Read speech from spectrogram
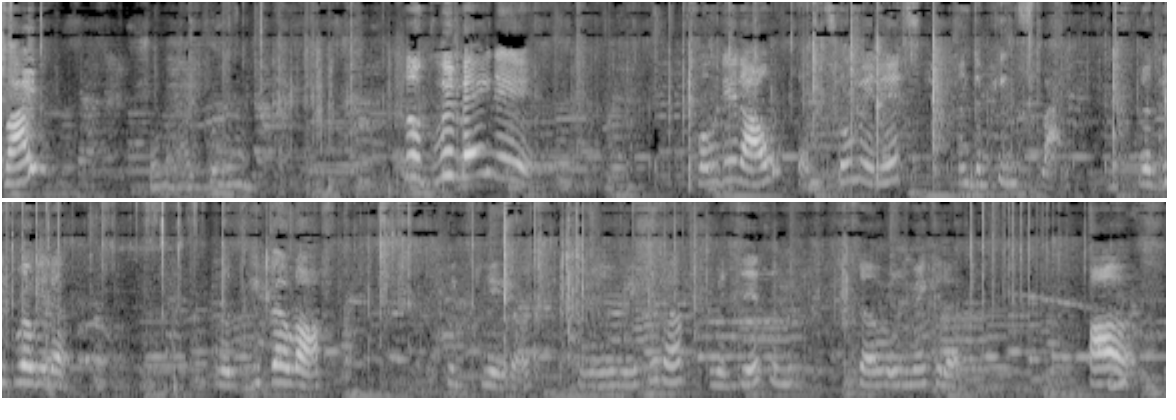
Slime? Show me how you put it on. Look, we made it. Fold it out in two minutes and the pink slime. Look, it rolled it up. Look, it fell off with glitter. And then make it up with this and so we make it up. Oh. Ooh,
